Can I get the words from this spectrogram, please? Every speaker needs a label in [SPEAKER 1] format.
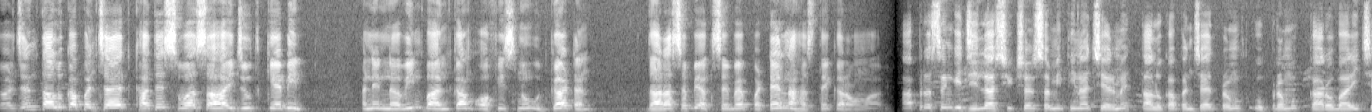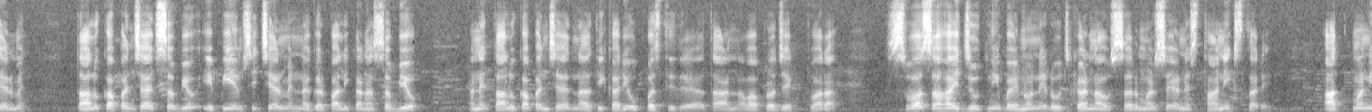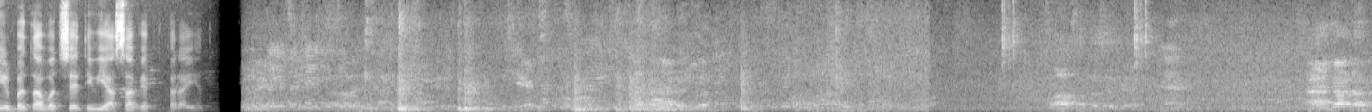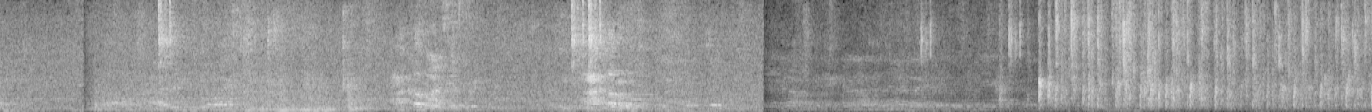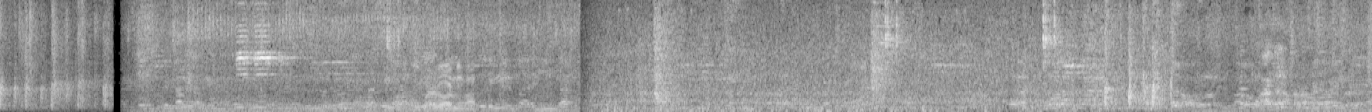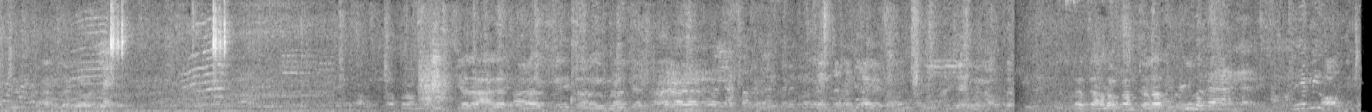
[SPEAKER 1] કરજણ તાલુકા પંચાયત ખાતે સ્વસહાય જૂથ કેબિન અને નવીન બાંધકામ ઓફિસનું ઉદ્ઘાટન ધારાસભ્ય અક્ષયભાઈ પટેલના હસ્તે કરવામાં આવ્યું. આ પ્રસંગે જિલ્લા શિક્ષણ સમિતિના ચેરમેન, તાલુકા પંચાયત પ્રમુખ, ઉપપ્રમુખ, કારોબારી ચેરમેન, તાલુકા પંચાયત સભ્યો એપીએમસી ચેરમેન, નગરપાલિકાના સભ્યો અને તાલુકા પંચાયતના અધિકારીઓ ઉપસ્થિત રહ્યા હતા. આ નવા પ્રોજેક્ટ દ્વારા સ્વસહાય જૂથની બહેનોને રોજગારના અવસર મળશે અને સ્થાનિક સ્તરે આત્મનિર્ભરતા વધશે તેવી આશા વ્યક્ત કરાઈ હતી. Ah, caramba.
[SPEAKER 2] Ah, ચાલો કામ ચલાતું નહીં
